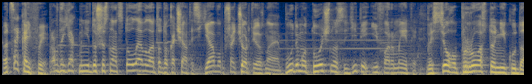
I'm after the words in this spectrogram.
Оце кайфи. Правда, як мені до 16 левела то докачатись, я вообще чорт його знає. Будемо точно сидіти і фармити. Без цього просто нікуди.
